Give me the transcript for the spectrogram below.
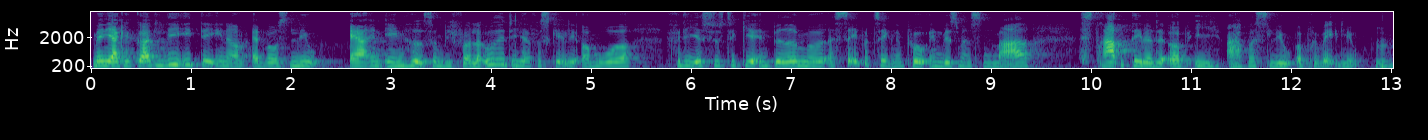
Men jeg kan godt lide ideen om, at vores liv er en enhed, som vi folder ud i de her forskellige områder, fordi jeg synes, det giver en bedre måde at se på tingene på, end hvis man sådan meget stramt deler det op i arbejdsliv og privatliv. Mm.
